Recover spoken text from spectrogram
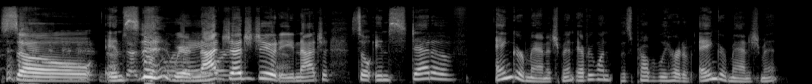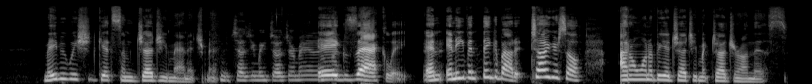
So instead, we're not or- Judge Judy, not ju- so instead of anger management, everyone has probably heard of anger management. Maybe we should get some judgy management. Judgy McJudger man. exactly. And and even think about it. Tell yourself, I don't want to be a judgy McJudger on this.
